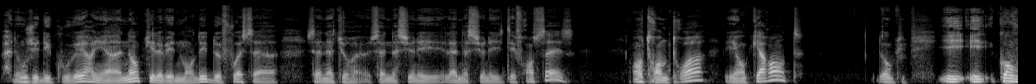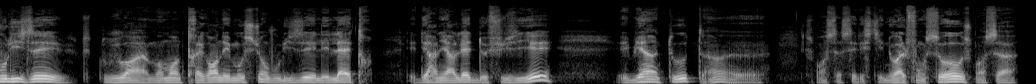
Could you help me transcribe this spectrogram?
Bah donc j'ai découvert il y a un an qu'il avait demandé deux fois sa, la nationalité française, en 33 et en 40. Donc, et, et quand vous lisez, toujours à un moment de très grande émotion, vous lisez les lettres les dernières lettres de fusillés, eh bien, toutes, hein, euh, je pense à Celestino Alfonso, je pense à,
